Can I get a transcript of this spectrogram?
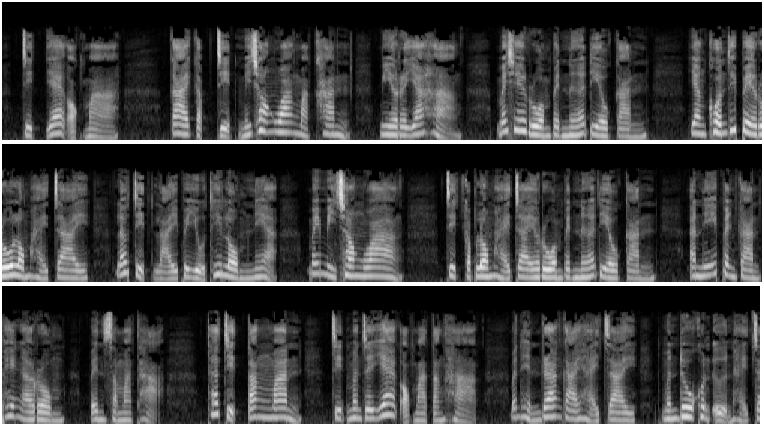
ๆ จิตแยกออกมา กายกับจิตมีช่องว่างมาขั้น มีระยะห่าง ไม่ใช่รวมเป็นเนื้อเดียวกัน อย่างคนที่ไปรู้ลมหายใจ แล้วจิตไหลไปอยู่ที่ลมเนี่ย ไม่มีช่องว่าง จิตกับลมหายใจรวมเป็นเนื้อเดียวกัน อันนี้เป็นการเพ่งอารมณ์ เป็นสมถะ ถ้าจิตตั้งมั่น จิตมันจะแยกออกมาต่างหาก มันเห็นร่างกายหายใจ เหมือนดูคนอื่นหายใจ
